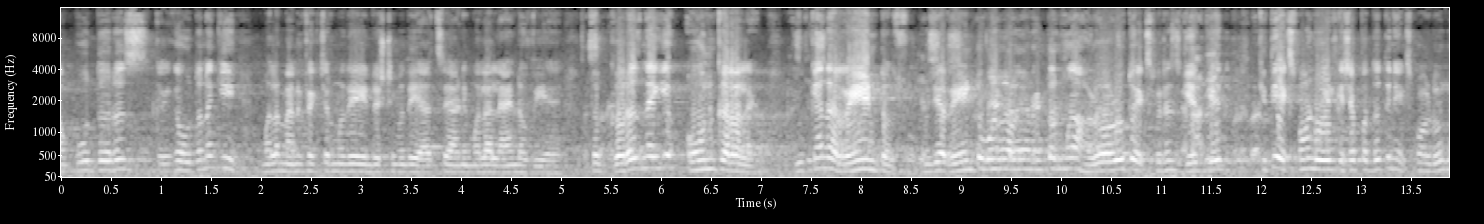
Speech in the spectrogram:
अगोदरच काही काय होतं ना की मला मॅन्युफॅक्चरमध्ये इंडस्ट्रीमध्ये यायचं आहे आणि मला लँड हवी आहे. तर. गरज नाही की ओन करा land you can rent also म्हणजे रेंटवर आल्यानंतर मग हळूहळू तो एक्सपिरियन्स घेत घेत किती एक्सपांड होईल कशा पद्धतीने एक्सपांड होईल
